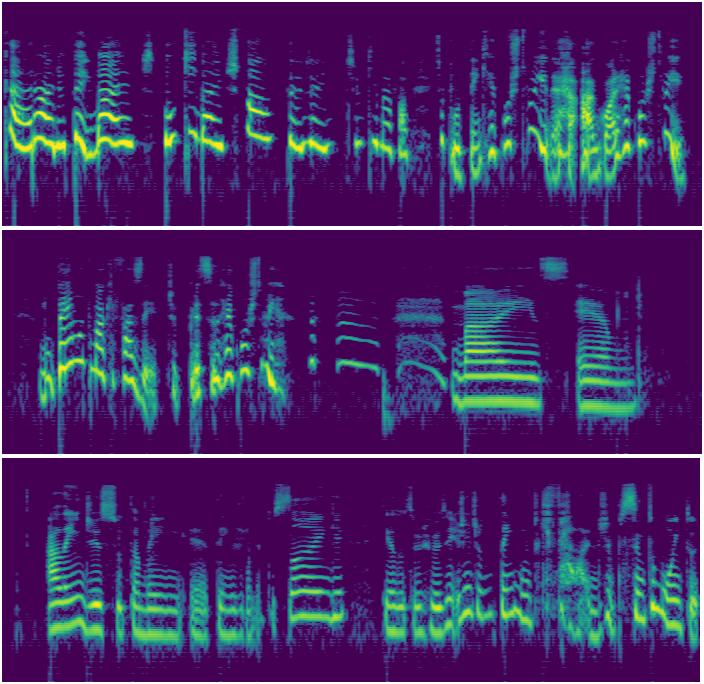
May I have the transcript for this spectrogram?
Caralho, tem mais! O que mais falta, gente? O que mais falta? Tipo, tem que reconstruir, né? Agora é reconstruir. Não tem muito mais o que fazer. Tipo, precisa reconstruir. Mas, é, além disso, também é, tem o juramento de sangue, tem as outras coisas. Gente, não tem muito o que falar. Tipo, sinto muito.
